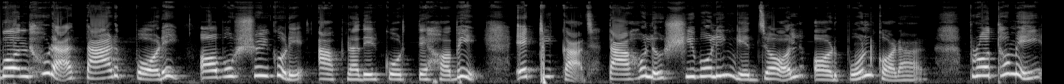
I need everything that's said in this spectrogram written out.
বন্ধুরা, তারপরে অবশ্যই করে আপনাদের করতে হবে একটি কাজ, তা হলো শিবলিঙ্গে জল অর্পণ করার। প্রথমেই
